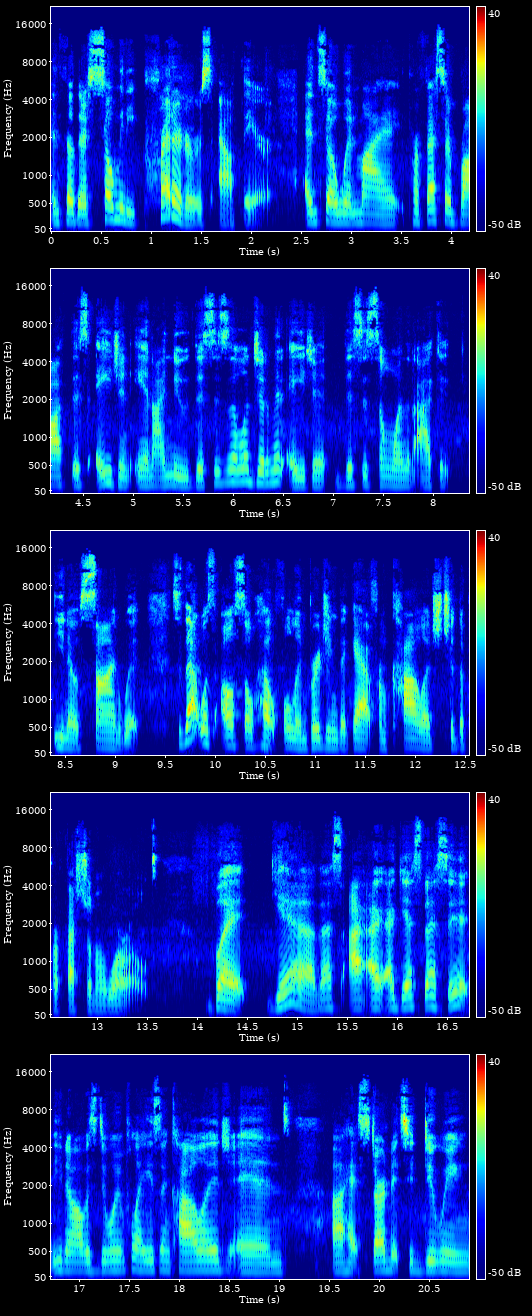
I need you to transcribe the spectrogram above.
And so there's so many predators out there. And so when my professor brought this agent in, I knew this is a legitimate agent. This is someone that I could, you know, sign with. So that was also helpful in bridging the gap from college to the professional world. But yeah, that's I, I guess that's it. You know, I was doing plays in college and I uh, had started to doing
